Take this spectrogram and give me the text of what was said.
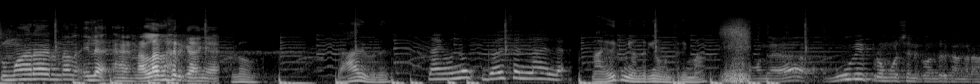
சுமாரா இருந்தாலும் இல்ல நல்லா தான் இருக்காங்க. ஹலோ யார் இவர்? நான் ஒன்றும் கேர்ள் ஃப்ரெண்ட்லாம் இல்லை. நான் எதுக்கு இங்கே வந்திருக்கேன் உங்களுக்கு தெரியுமா? அவங்க மூவி ப்ரொமோஷனுக்கு வந்திருக்காங்கடா.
